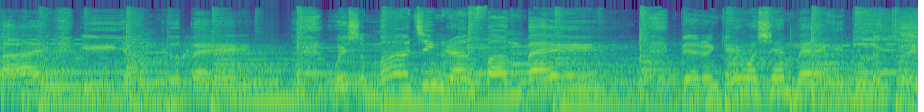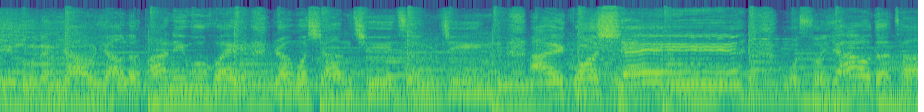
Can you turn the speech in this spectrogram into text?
来一样可悲。为什么竟然防备？别人给我献媚，不能退，不能要，要了怕你误会，让我想起曾经爱过谁。我所要的他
